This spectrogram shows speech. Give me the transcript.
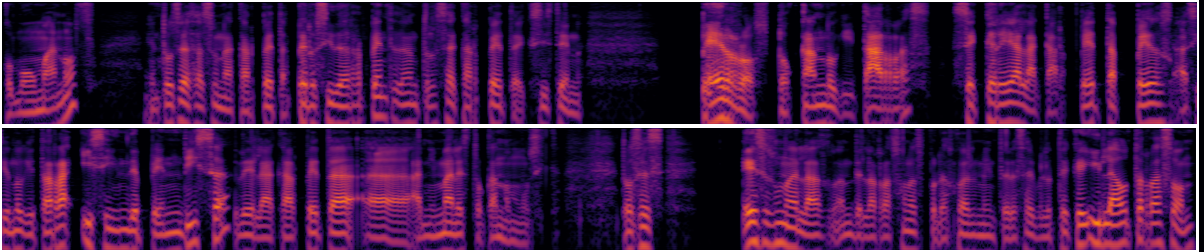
como humanos, entonces hace una carpeta. Pero si de repente dentro de esa carpeta existen perros tocando guitarras, se crea la carpeta perros haciendo guitarra y se independiza de la carpeta uh, animales tocando música. Entonces, esa es una de las, de las razones por las cuales me interesa la biblioteca. Y la otra razón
